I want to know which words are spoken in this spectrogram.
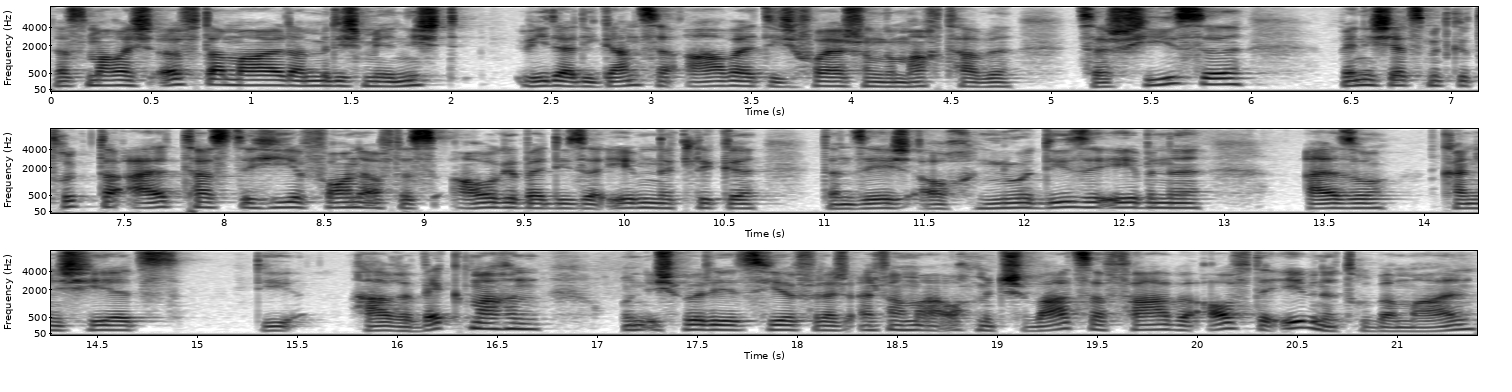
Das mache ich öfter mal, damit ich mir nicht wieder die ganze Arbeit, die ich vorher schon gemacht habe, zerschieße. Wenn ich jetzt mit gedrückter Alt-Taste hier vorne auf das Auge bei dieser Ebene klicke, dann sehe ich auch nur diese Ebene. Also kann ich hier jetzt die Haare wegmachen. Und ich würde jetzt hier vielleicht einfach mal auch mit schwarzer Farbe auf der Ebene drüber malen,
